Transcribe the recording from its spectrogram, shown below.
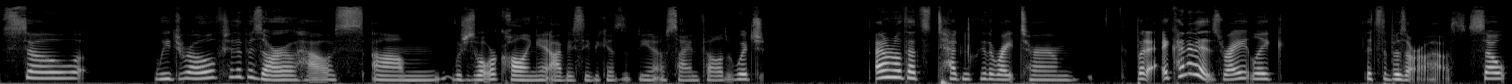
So we drove to the Bizarro house, um, which is what we're calling it, obviously, because of, you know, Seinfeld, which I don't know if that's technically the right term, but it kind of is, right? Like, it's the Bizarro house. So,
